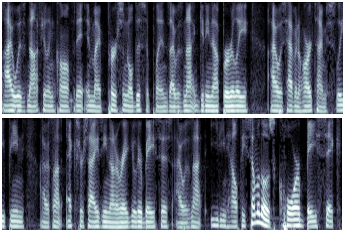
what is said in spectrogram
I was not feeling confident in my personal disciplines. I was not getting up early. I was having a hard time sleeping. I was not exercising on a regular basis. I was not eating healthy. Some of those core basic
